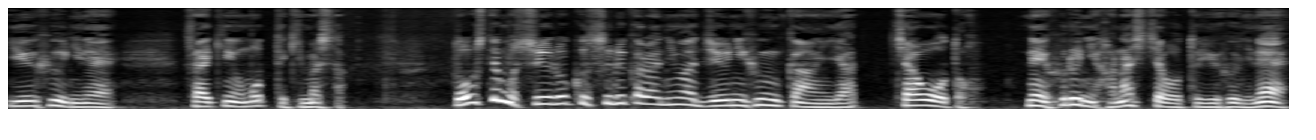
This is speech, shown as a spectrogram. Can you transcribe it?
いうふうにね、最近思ってきました。どうしても収録するからには12分間やっちゃおうと、ね、フルに話しちゃおうというふうにね、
